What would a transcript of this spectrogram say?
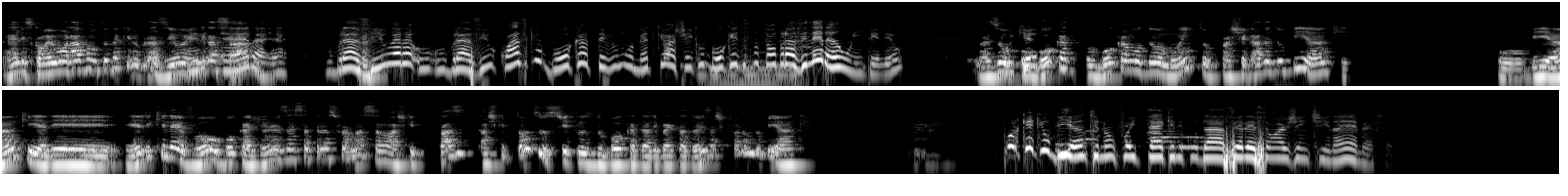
É, eles comemoravam tudo aqui no Brasil, é engraçado. Era, é. O Brasil era. O, o, Brasil, quase que o Boca teve um momento que eu achei que o Boca ia disputar o Brasileirão, entendeu? Mas o, Porque... o, Boca, o Boca mudou muito com a chegada do Bianchi. O Bianchi, ele, ele que levou o Boca Juniors a essa transformação. Acho que quase, acho que todos os títulos do Boca da Libertadores acho que foram do Bianchi. Por que, que o Bianchi não foi técnico da seleção argentina, Emerson?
